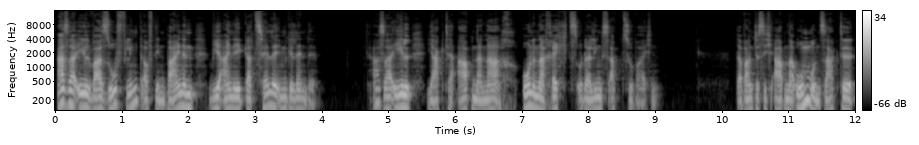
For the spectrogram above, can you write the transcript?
Asael war so flink auf den Beinen wie eine Gazelle im Gelände. Asael jagte Abner nach, ohne nach rechts oder links abzuweichen. Da wandte sich Abner um und sagte,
